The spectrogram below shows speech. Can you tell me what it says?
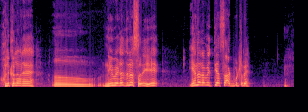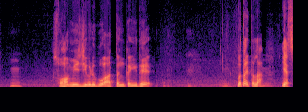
ಹುಲಿಕಲ್ಲವರೇ ನೀವು ಹೇಳೋದನ್ನ ಸರಿ. ಏನಾರ ವ್ಯತ್ಯಾಸ ಆಗ್ಬಿಟ್ರೆ? ಸ್ವಾಮೀಜಿಗಳಿಗೂ ಆತಂಕ ಇದೆ. ಗೊತ್ತಾಯ್ತಲ್ಲ? ಎಸ್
